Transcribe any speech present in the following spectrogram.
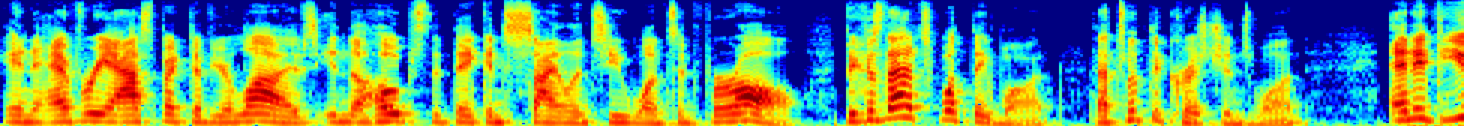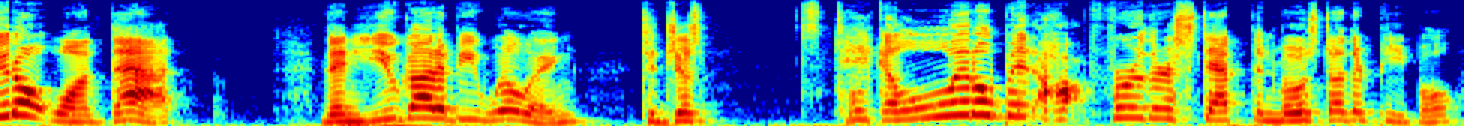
in every aspect of your lives in the hopes that they can silence you once and for all. Because that's what they want. That's what the Christians want. And if you don't want that, then you gotta be willing to just take a little bit further step than most other people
